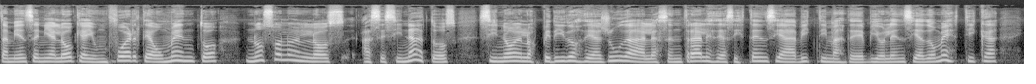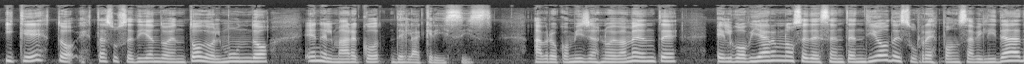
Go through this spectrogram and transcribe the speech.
También señaló que hay un fuerte aumento no solo en los asesinatos, sino en los pedidos de ayuda a las centrales de asistencia a víctimas de violencia doméstica y que esto está sucediendo en todo el mundo en el marco de la crisis. Abro comillas nuevamente, el gobierno se desentendió de su responsabilidad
